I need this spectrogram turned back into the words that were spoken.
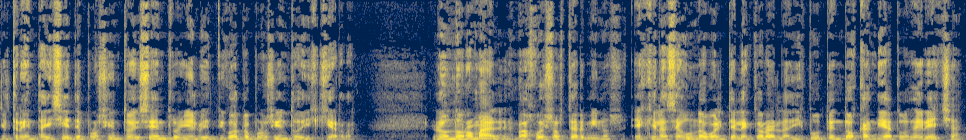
el 37% de centro y el 24% de izquierda. Lo normal, bajo esos términos, es que la segunda vuelta electoral la disputen dos candidatos de derecha,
